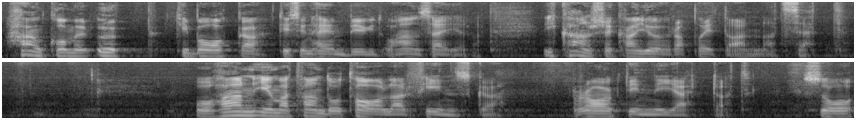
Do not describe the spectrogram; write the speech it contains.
Han kommer upp tillbaka till sin hembygd och han säger att vi kanske kan göra på ett annat sätt. Och han, i och med att han då talar finska rakt in i hjärtat, så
